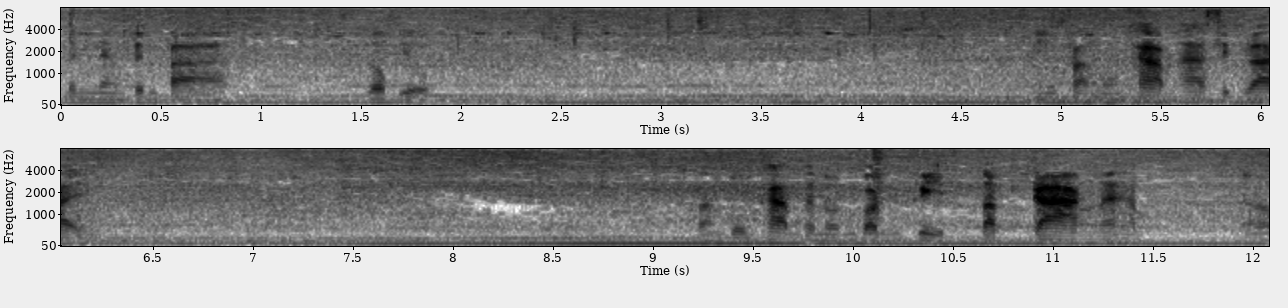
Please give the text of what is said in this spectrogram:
เป็นยังเป็นป่ารกอยู่นี่ฝั่งตรงข้าม50ไร่ ฝั่งตรงข้ามถนนคอนกรีตตัดกลางนะครับแล้ว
